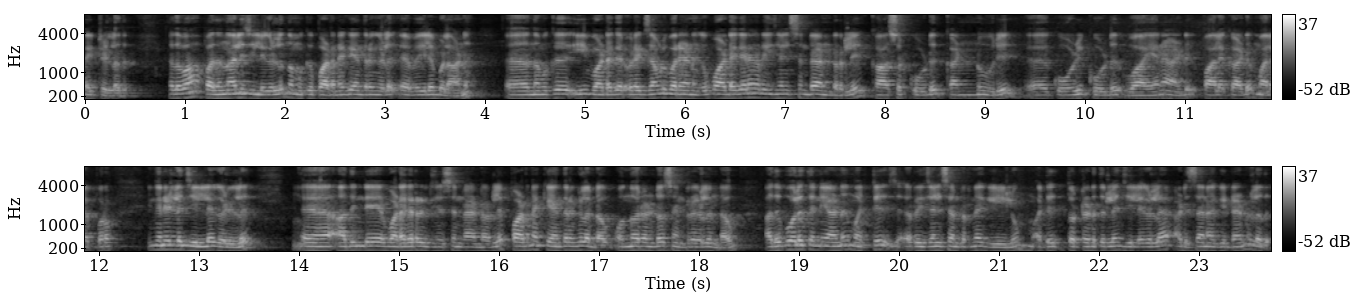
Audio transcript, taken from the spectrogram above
ആയിട്ടുള്ളത്. അഥവാ പതിനാല് ജില്ലകളിലും നമുക്ക് പഠന കേന്ദ്രങ്ങൾ അവൈലബിൾ ആണ്. നമുക്ക് ഈ വടകര ഒരു എക്സാമ്പിൾ പറയുകയാണെങ്കിൽ വടകര റീജിയണൽ സെന്റർ അണ്ടറിൽ കാസർഗോഡ് കണ്ണൂർ കോഴിക്കോട് വയനാട് പാലക്കാട് മലപ്പുറം ഇങ്ങനെയുള്ള ജില്ലകളിൽ അതിന്റെ വടകര റീജിയണൽ സെന്റർ അണ്ടറിൽ പഠന കേന്ദ്രങ്ങളുണ്ടാവും. ഒന്നോ രണ്ടോ സെന്ററുകൾ ഉണ്ടാവും. അതുപോലെ തന്നെയാണ് മറ്റ് റീജിയണൽ സെന്ററിന്റെ കീഴിലും മറ്റ് തൊട്ടടുത്തുള്ള ജില്ലകളെ അടിസ്ഥാനമാക്കിയിട്ടാണ് ഉള്ളത്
